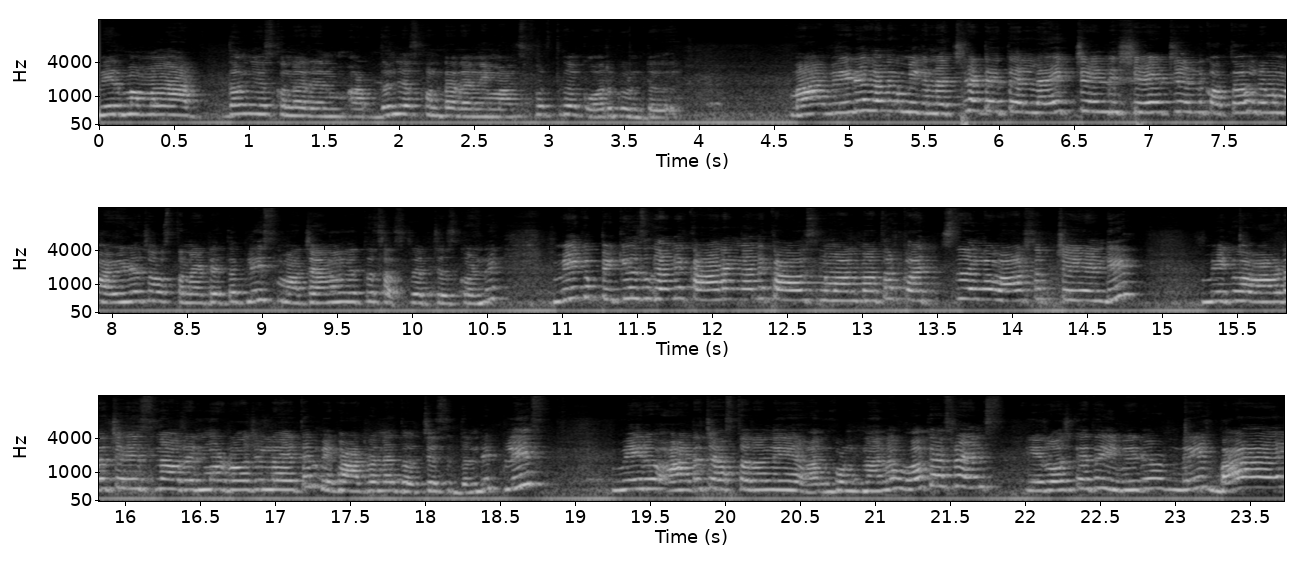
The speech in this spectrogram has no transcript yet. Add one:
మీరు మమ్మల్ని అర్థం చేసుకున్నారని అర్థం చేసుకుంటారని మనస్ఫూర్తిగా కోరుకుంటూ. మా వీడియో కనుక మీకు నచ్చినట్టయితే లైక్ చేయండి షేర్ చేయండి. కొత్త వాళ్ళు కనుక మా వీడియో చూస్తున్నట్టయితే ప్లీజ్ మా ఛానల్ అయితే సబ్స్క్రైబ్ చేసుకోండి. మీకు పికిల్స్ కానీ కారం కానీ కావాల్సిన వాళ్ళు మాత్రం ఖచ్చితంగా వాట్సాప్ చేయండి. మీకు ఆర్డర్ చేసిన రెండు మూడు రోజుల్లో అయితే మీకు ఆర్డర్ అనేది వచ్చేసిద్దండి. ప్లీజ్ మీరు ఆర్డర్ చేస్తారని అనుకుంటున్నాను. ఓకే ఫ్రెండ్స్ ఈ రోజుకైతే ఈ వీడియో ఉంది. బాయ్!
